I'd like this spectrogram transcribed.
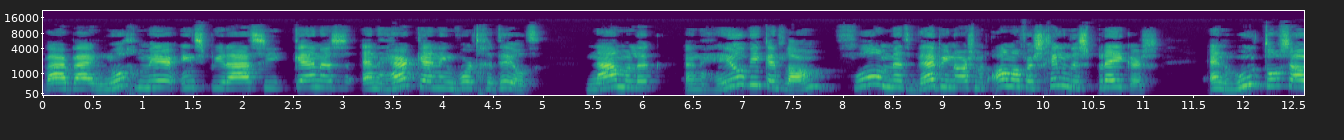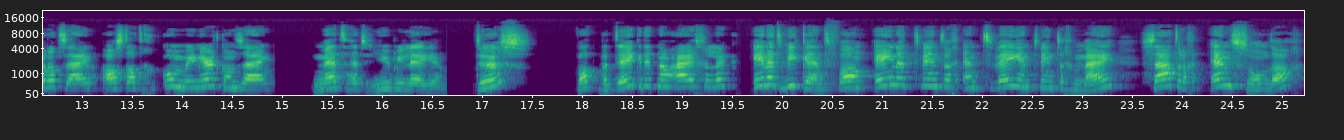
waarbij nog meer inspiratie, kennis en herkenning wordt gedeeld. Namelijk een heel weekend lang vol met webinars met allemaal verschillende sprekers. En hoe tof zou dat zijn als dat gecombineerd kan zijn met het jubileum. Dus, wat betekent dit nou eigenlijk? In het weekend van 21 en 22 mei, zaterdag en zondag,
